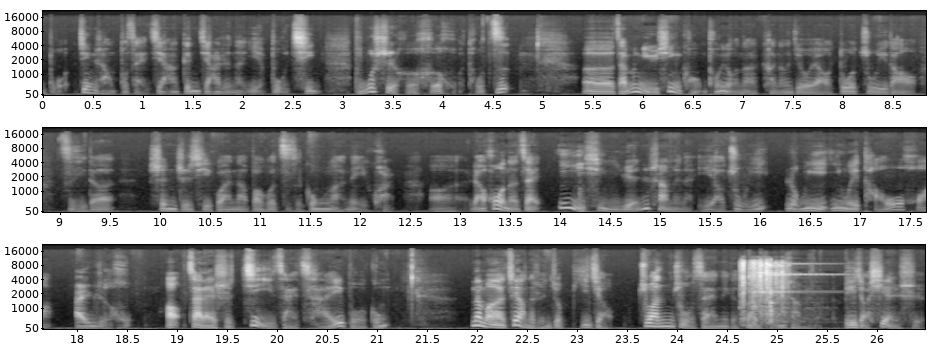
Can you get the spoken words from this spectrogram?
泊，经常不在家，跟家人呢也不亲，不适合合伙投资。呃，咱们女性朋朋友呢，可能就要多注意到自己的生殖器官呢，包括子宫啊那一块儿。啊，然后呢，在异性缘上面呢，也要注意，容易因为桃花而惹祸。好，再来是忌在财帛宫，那么这样的人就比较专注在那个赚钱上面了，比较现实。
